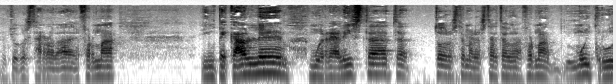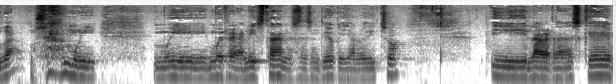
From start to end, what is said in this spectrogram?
yo creo que está rodada de forma impecable, muy realista, todos los temas los trata de una forma muy cruda, o sea, muy, muy, muy realista en ese sentido que ya lo he dicho. Y la verdad es que,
